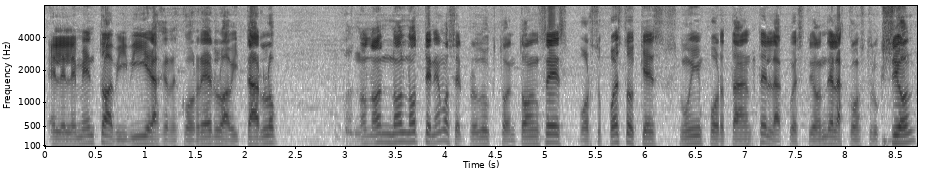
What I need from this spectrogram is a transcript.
el elemento a vivir, a recorrerlo, a habitarlo, pues no, no, no, no tenemos el producto. Entonces, por supuesto que es muy importante la cuestión de la construcción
